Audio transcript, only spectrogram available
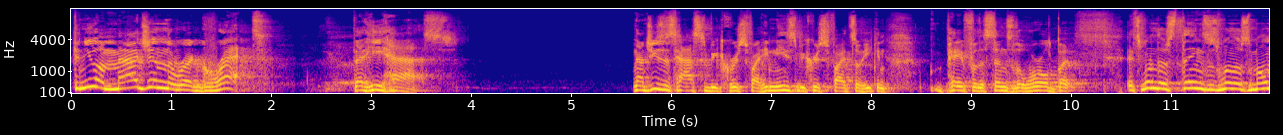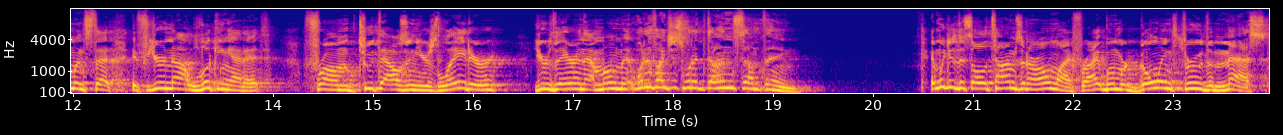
Can you imagine the regret that he has? Now, Jesus has to be crucified. He needs to be crucified so he can pay for the sins of the world. But it's one of those things, it's one of those moments that if you're not looking at it from 2,000 years later, you're there in that moment. What if I just would have done something? And we do this all the times in our own life, right? When we're going through the mess,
